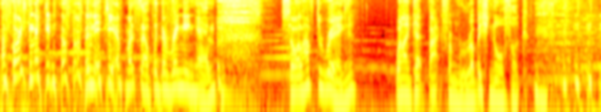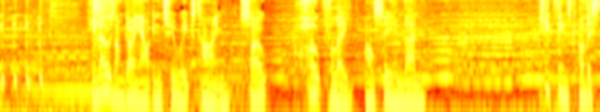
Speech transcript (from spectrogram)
I've already made enough of an idiot of myself with the ringing him. So I'll have to ring when I get back from rubbish Norfolk. he knows I'm going out in two weeks' time, so hopefully I'll see him then. Keep things. Oh, this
